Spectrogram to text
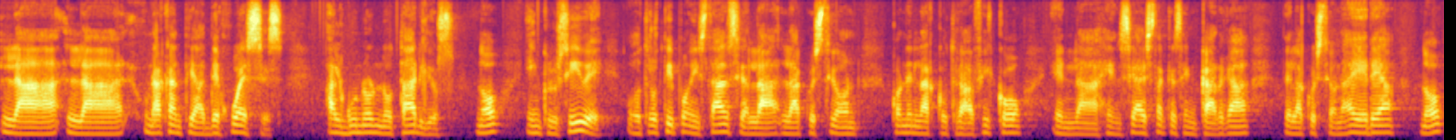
la, una cantidad de jueces, algunos notarios, ¿no? inclusive otro tipo de instancias, la, la cuestión con el narcotráfico en la agencia esta que se encarga de la cuestión aérea, ¿no?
